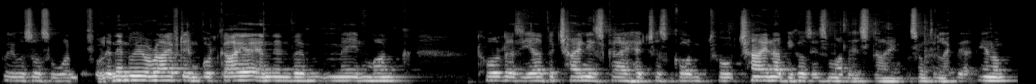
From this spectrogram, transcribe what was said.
but it was also wonderful. And then we arrived in Bodh Gaya, and then the main monk told us, "Yeah, the Chinese guy had just gone to China because his mother is dying, or something like that." You know.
